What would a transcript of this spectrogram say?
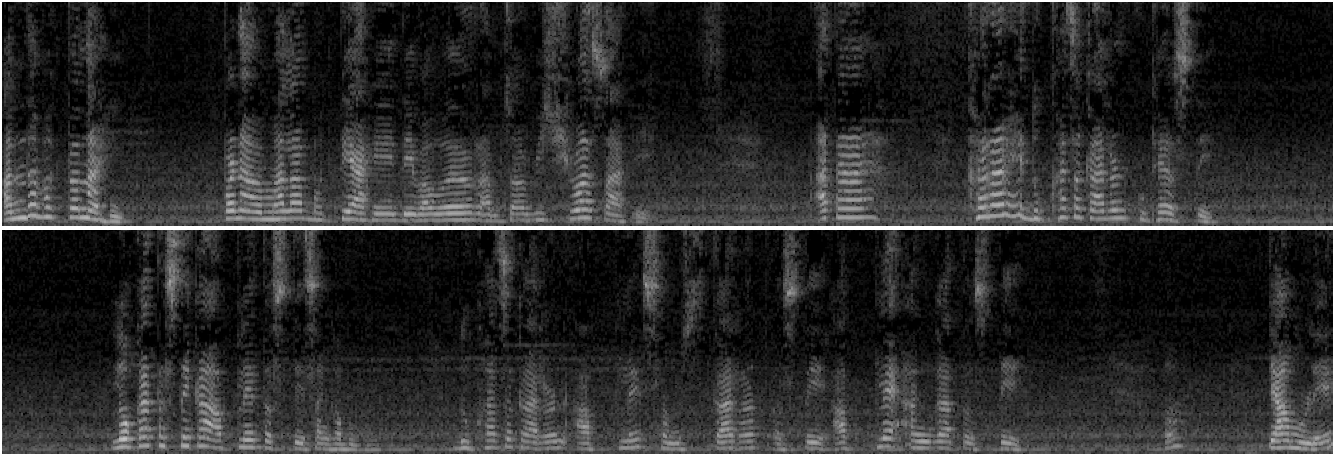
अंधभक्त नाही. पण आम्हाला भक्ती आहे. देवावर आमचा विश्वास आहे. आता खरं हे दुःखाचं कारण कुठे असते? लोकात असते का आपलेत असते? सांगा बघू दुःखाचं कारण आपले संस्कारात असते आपल्या अंगात असते. त्यामुळे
